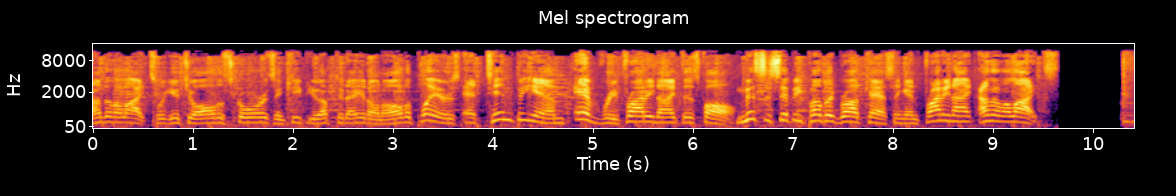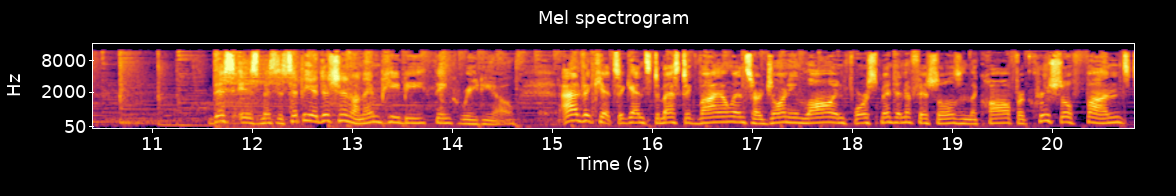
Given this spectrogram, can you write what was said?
Under the Lights. We'll get you all the scores and keep you up to date on all the players at 10 p.m. every Friday night this fall. Mississippi Public Broadcasting and Friday night Under the Lights. This is Mississippi Edition on MPB Think Radio. Advocates against domestic violence are joining law enforcement and officials in the call for crucial funds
